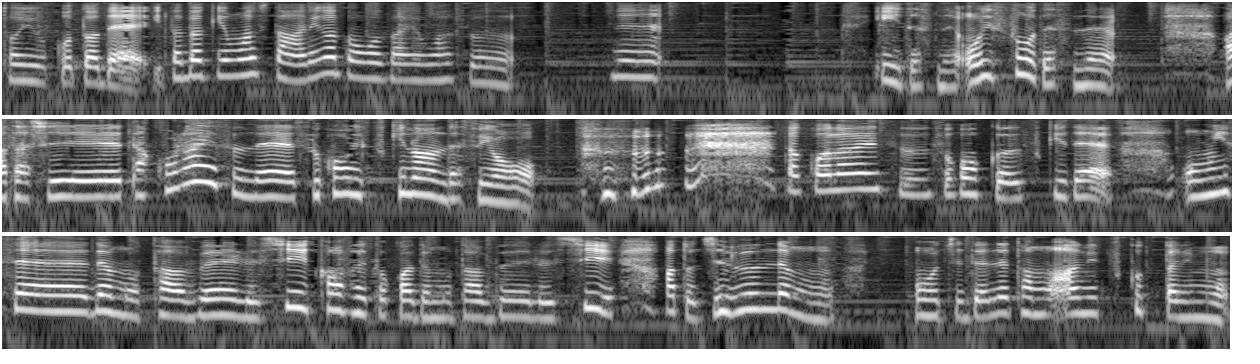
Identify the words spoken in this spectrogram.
ということでいただきました。ありがとうございます。ね。いいですね。美味しそうですね。私、タコライスね、すごい好きなんですよ。タコライスすごく好きで、お店でも食べるし、カフェとかでも食べるし、あと自分でもお家でね、たまに作ったりも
